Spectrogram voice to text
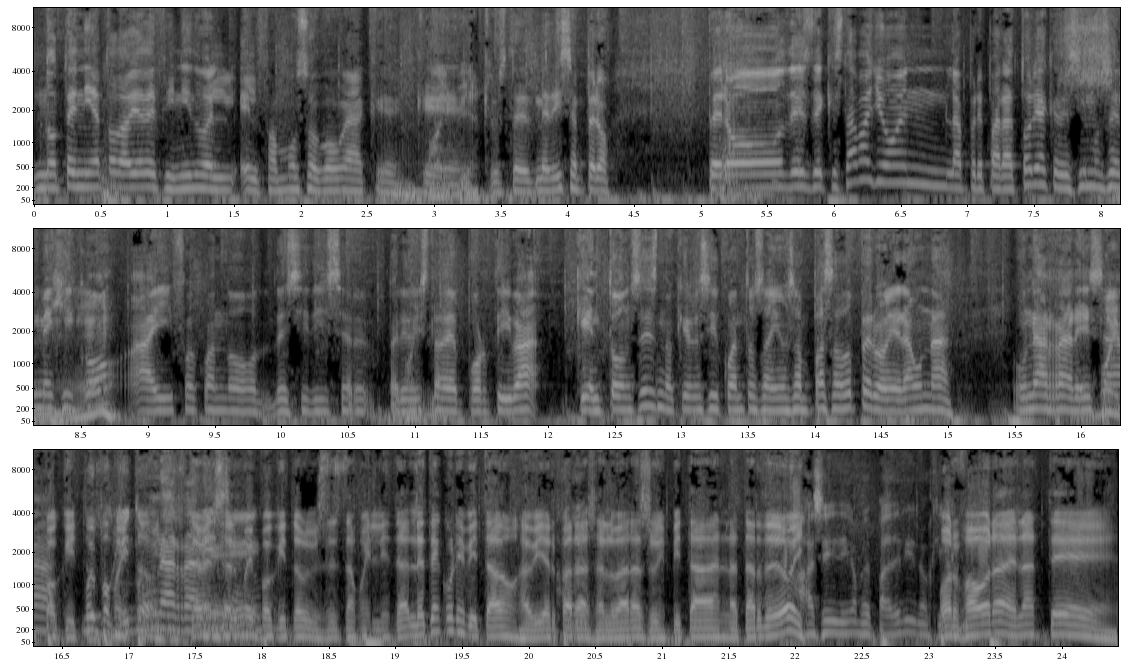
no tenía todavía definido el, el famoso Goga que, que ustedes me dicen, pero pero desde que estaba yo en la preparatoria que decimos en México, ahí fue cuando decidí ser periodista deportiva, que entonces no quiero decir cuántos años han pasado, pero era una una rareza. Muy poquito. Muy poquito. Una Debe rareza. ser muy poquito porque usted está muy linda. Le tengo un invitado, don Javier, para saludar a su invitada en la tarde de hoy. Ah, sí, dígame, padrino. Por favor, adelante,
